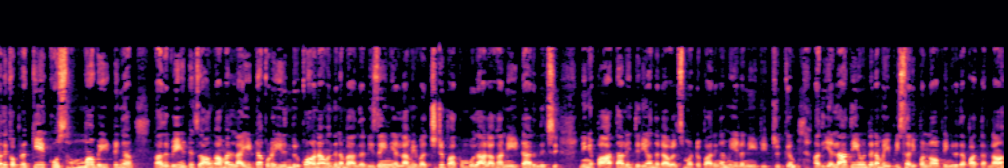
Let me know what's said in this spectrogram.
அதுக்கப்புறம் கேக்கும் செம்ம வெயிட்டுங்க அது வெயிட்டு தாங்காமல் லைட்டாக கூட இருந்திருக்கும். ஆனால் வந்து நம்ம அந்த டிசைன் எல்லாமே வச்சுட்டு பார்க்கும்போது அழகாக நீட்டாக இருந்துச்சு. நீங்கள் பார்த்தாலே தெரியும். அந்த டவல்ஸ் மட்டும் பாருங்கள் மேலே நீட்டிட்டு இருக்குது அது எல்லாத்தையும் வந்து நம்ம எப்படி சரி பண்ணோம் அப்படிங்கிறத பார்த்துடலாம்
